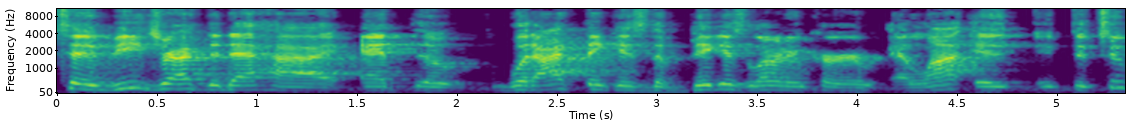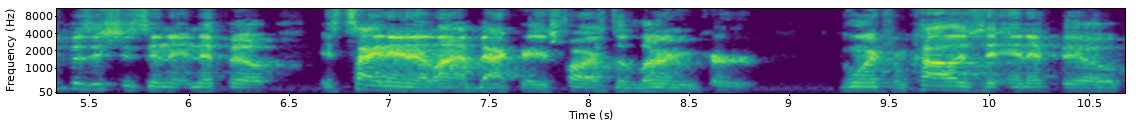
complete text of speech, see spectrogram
to be drafted that high at the what I think is the biggest learning curve at line, the two positions in the NFL is tight end and linebacker as far as the learning curve. Going from college to NFL,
